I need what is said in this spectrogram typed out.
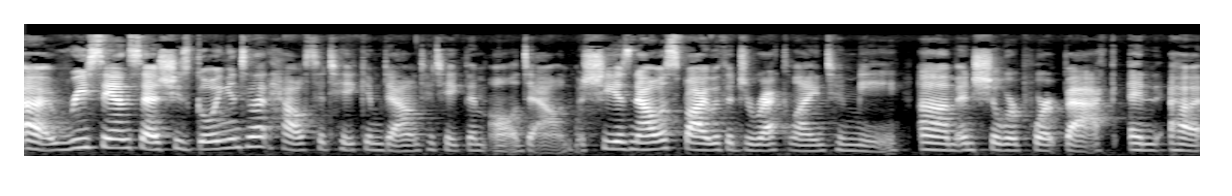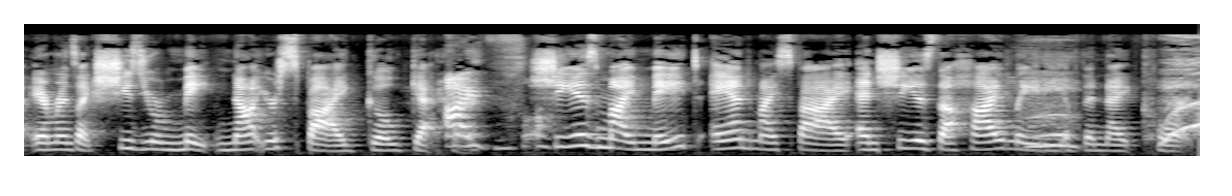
uh, Rhysand says she's going into that house to take him down, to take them all down. She is now a spy with a direct line to me, um, and she'll report back. And uh, Amren's like, she's your mate, not your spy. Go get her. I- she is my mate and my spy, and she is the high lady of the night court.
